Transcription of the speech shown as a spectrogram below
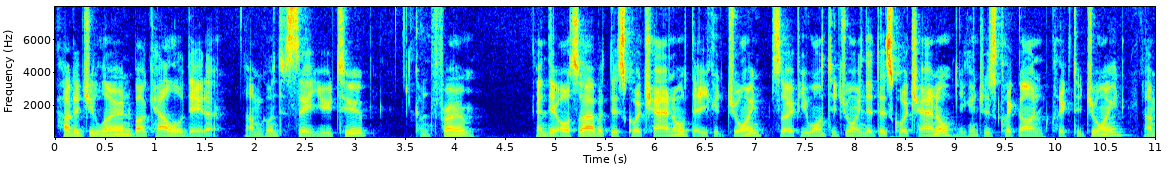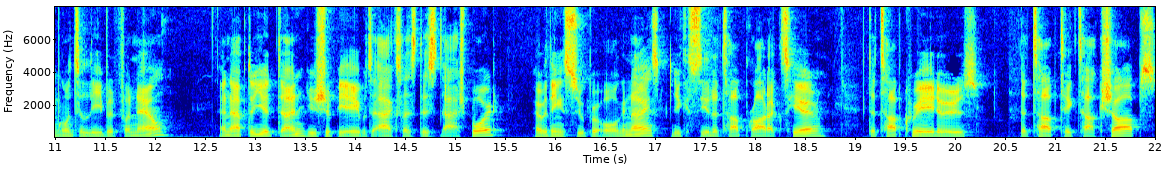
How did you learn about Kalodata? I'm going to say YouTube, confirm, and they also have a Discord channel that you could join. So if you want to join the Discord channel, you can just click on click to join. I'm going to leave it for now. And after you're done, you should be able to access this dashboard. Everything is super organized. You can see the top products here, the top creators, the top TikTok shops,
